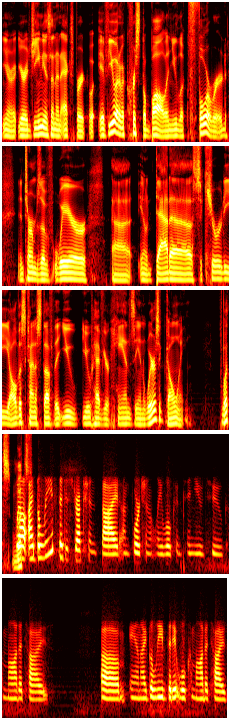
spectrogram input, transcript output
you're you're a genius and an expert. If you had a crystal ball and you look forward in terms of where. Uh, you know, data security, all this kind of stuff that you you have your hands in. Where's it going? What's Well, what's I believe the destruction side, unfortunately, will continue to commoditize, um, and I believe that it will commoditize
